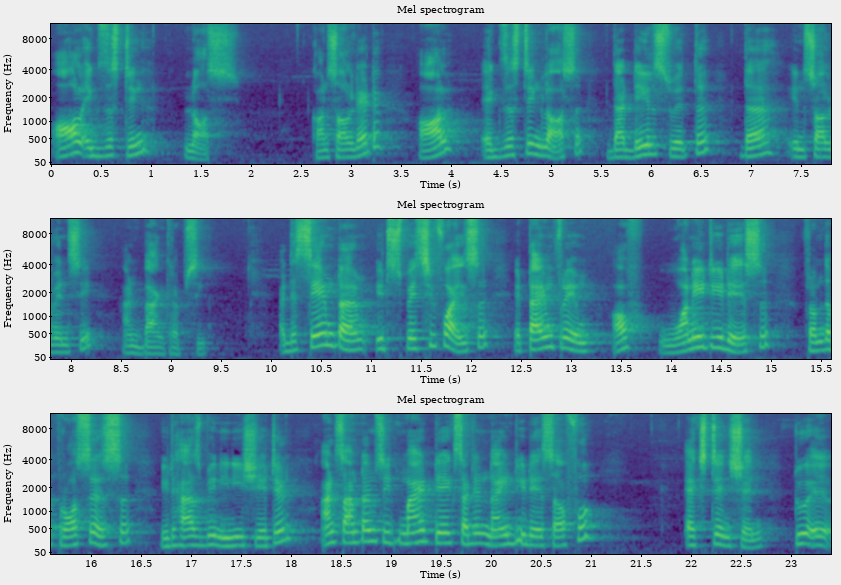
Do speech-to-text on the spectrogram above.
all existing laws, consolidate all existing laws that deals with the insolvency and bankruptcy. At the same time, it specifies a time frame of 180 days from the process it has been initiated and sometimes it might take certain 90 days of extension to uh,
